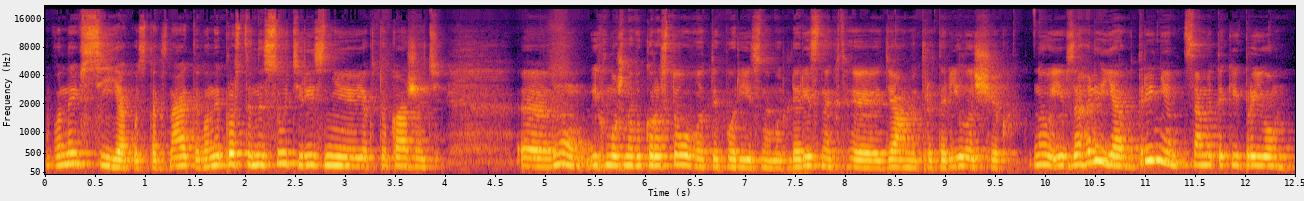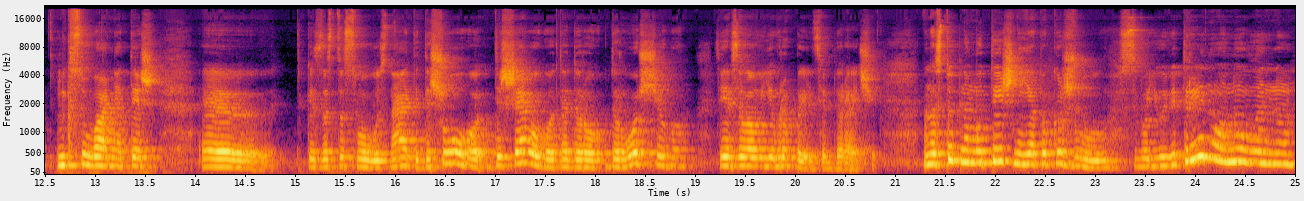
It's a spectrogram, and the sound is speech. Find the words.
вони всі якось так знаєте, вони просто несуть різні, як то кажуть, е, ну, їх можна використовувати по-різному для різних е, діаметрів тарілочок. Ну і взагалі я в вітрині саме такий прийом міксування теж е, таки застосовую, знаєте, дешевого, дешевого та дорожчого. Це я взяла у європейців, до речі. На наступному тижні я покажу свою вітрину оновлену.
